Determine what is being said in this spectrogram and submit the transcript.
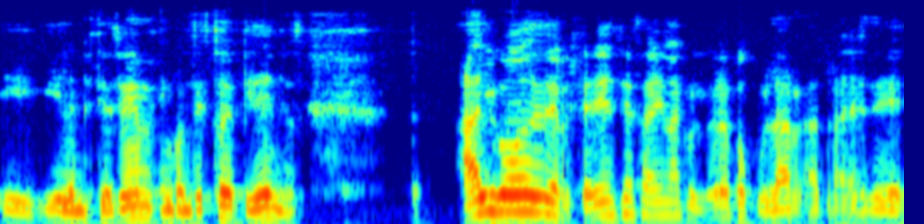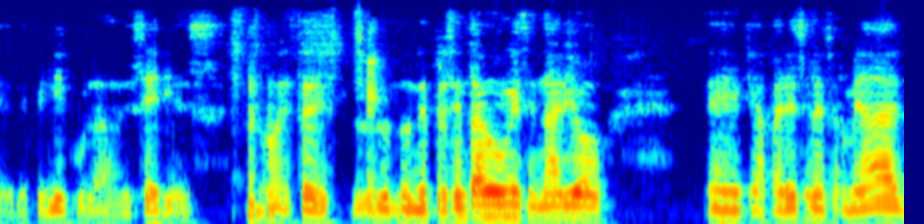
y, la investigación en contexto de epidemias algo de referencias hay en la cultura popular a través de, películas, de series, ¿no? Este es donde presentan un escenario eh, que aparece la enfermedad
